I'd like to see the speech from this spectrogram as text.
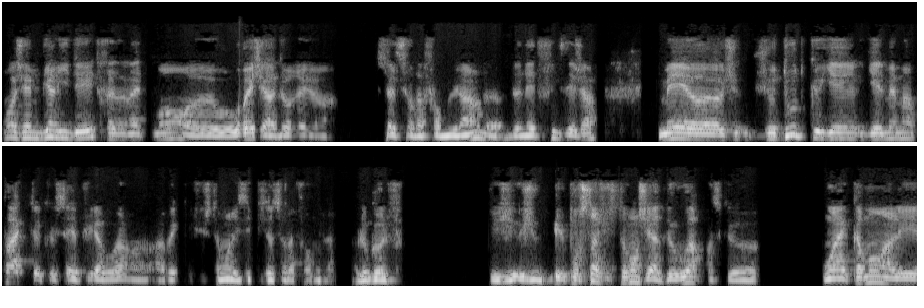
moi j'aime bien l'idée, très honnêtement. Euh, ouais, j'ai adoré euh, celle sur la Formule 1 de, Netflix déjà. Mais euh, je, doute qu'il y, ait le même impact que ça a pu avoir avec justement les épisodes sur la Formule 1, le golf. Et, pour ça, justement, j'ai hâte de voir parce que ouais, comment aller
